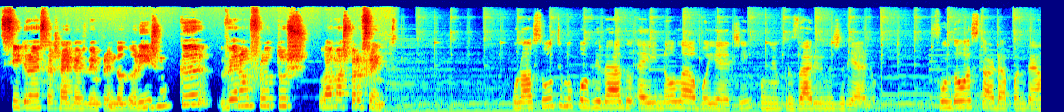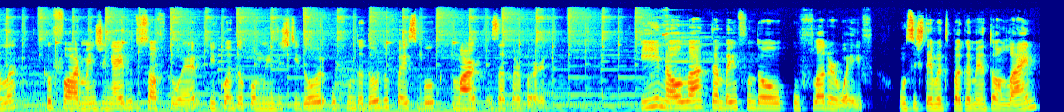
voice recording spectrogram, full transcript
sigam essas regras do empreendedorismo que verão frutos lá mais para frente. O nosso último convidado é Inola Aboyeji, um empresário nigeriano. Fundou a startup Andela, que forma engenheiros de software e conta como investidor o fundador do Facebook, Mark Zuckerberg. E Inola também fundou o Flutterwave, um sistema de pagamento online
